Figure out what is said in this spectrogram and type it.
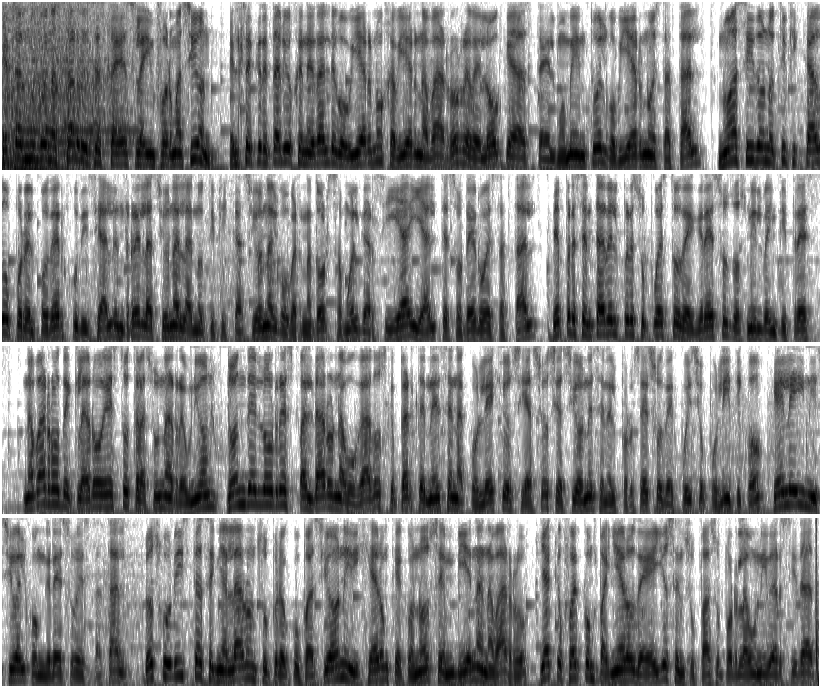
¿Qué tal? Muy buenas tardes, esta es la información. El secretario general de gobierno, Javier Navarro, reveló que hasta el momento el gobierno estatal no ha sido notificado por el Poder Judicial en relación a la notificación al gobernador Samuel García y al tesorero estatal de presentar el presupuesto de egresos 2023. Navarro declaró esto tras una reunión donde lo respaldaron abogados que pertenecen a colegios y asociaciones en el proceso de juicio político que le inició el Congreso estatal. Los juristas señalaron su preocupación y dijeron que conocen bien a Navarro ya que fue compañero de ellos en su paso por la universidad.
